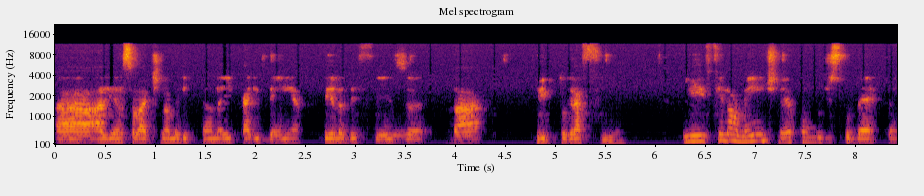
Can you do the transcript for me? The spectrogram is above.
a Aliança Latino-Americana e Caribenha pela Defesa da Criptografia. E, finalmente, né, como descoberta,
